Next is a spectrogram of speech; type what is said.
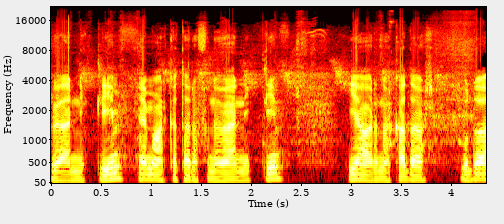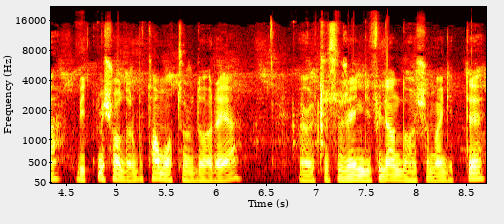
vernikleyeyim. Hem arka tarafını vernikleyeyim. Yarına kadar bu da bitmiş olur. Bu tam oturdu oraya. Ölçüsü, rengi falan da hoşuma gitti.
